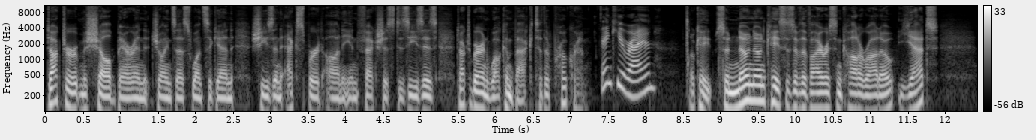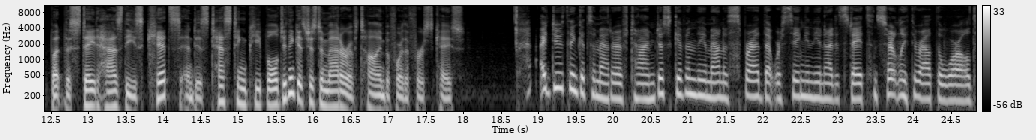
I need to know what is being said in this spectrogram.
Dr. Michelle Barron joins us once again. She's an expert on infectious diseases. Dr. Barron, welcome back to the program. Thank you, Ryan. Okay, so no known cases of the virus in Colorado yet but the state has these kits and is testing people. Do you think it's just a matter of time before the first case? I do think it's a matter of time, just given the amount of spread that we're seeing in the United States and certainly throughout the world.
